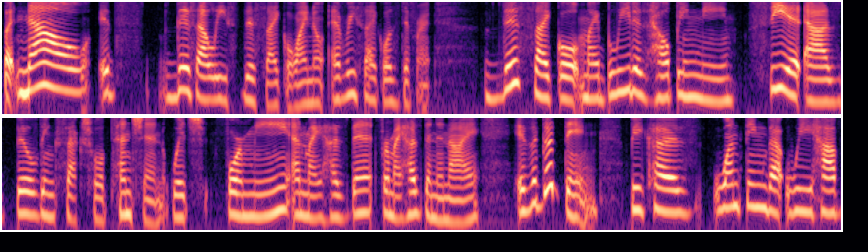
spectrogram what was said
But now it's this at least this cycle. I know every cycle is different. This cycle, my bleed is helping me see it as building sexual tension, which for me and my husband, for my husband and I, is a good thing because one thing that we have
